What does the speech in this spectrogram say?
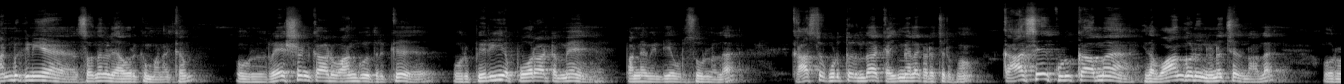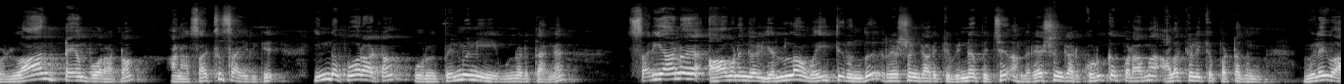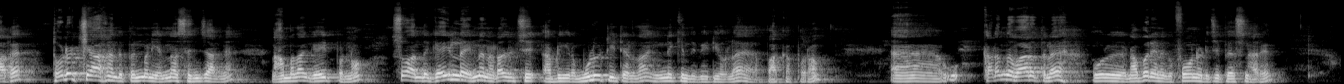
அன்புக்கினிய சொந்தங்கள் யாவருக்கும் வணக்கம். ஒரு ரேஷன் கார்டு வாங்குவதற்கு ஒரு பெரிய போராட்டமே பண்ண வேண்டிய ஒரு சூழ்நிலை. காசு கொடுத்துருந்தா கை மேலே கிடச்சிருக்கும். காசே கொடுக்காம இதை வாங்கணும்னு நினச்சதுனால ஒரு லாங் டைம் போராட்டம். ஆனால் சக்ஸஸ் ஆகிருக்கு இந்த போராட்டம் ஒரு பெண்மணி முன்னெடுத்தாங்க. சரியான ஆவணங்கள் எல்லாம் வைத்திருந்து ரேஷன் கார்டுக்கு விண்ணப்பித்து அந்த ரேஷன் கார்டு கொடுக்கப்படாமல் அலக்களிக்கப்பட்டதன் விளைவாக தொடர்ச்சியாக அந்த பெண்மணி என்ன செஞ்சாங்க? நாம் தான் கைட் பண்ணோம். ஸோ அந்த கைடில் என்ன நடந்துச்சு அப்படிங்கிற முழு டீட்டெயில் தான் இன்றைக்கி இந்த வீடியோவில் பார்க்க போகிறோம் கடந்த வாரத்தில் ஒரு நபர் எனக்கு ஃபோன் அடித்து பேசினார்.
